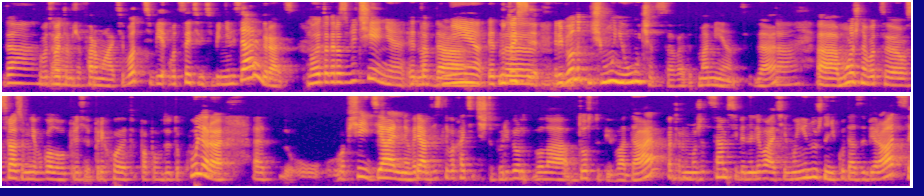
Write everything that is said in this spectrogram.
Да. Вот да. в этом же формате. Вот тебе, вот с этим тебе нельзя играть. Но это развлечение. Это Ну да. не... Это... Ну, то есть ребенок ничему не учится в этот момент, да? Да. А, можно вот э, сразу мне в голову при- приходит по поводу этого кулера. э, вообще идеальный вариант, если вы хотите, чтобы у ребенка была в доступе вода, которую он может сам себе наливать, ему не нужно никуда забираться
